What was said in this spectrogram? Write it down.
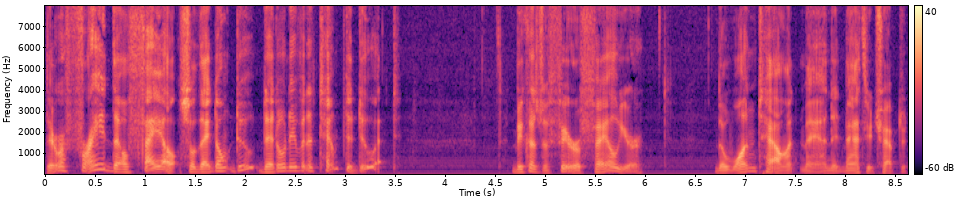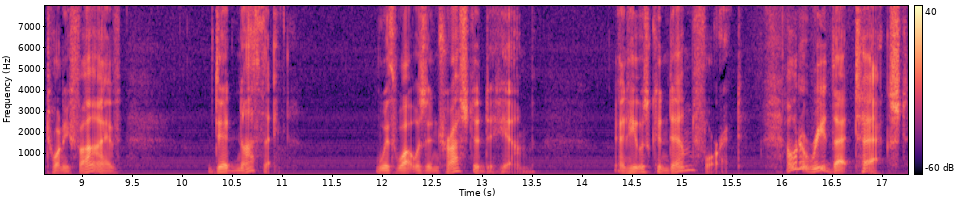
they're afraid they'll fail, so they don't do they don't even attempt to do it. Because of fear of failure, the one talent man in Matthew chapter 25 did nothing with what was entrusted to him, and he was condemned for it. I want to read that text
